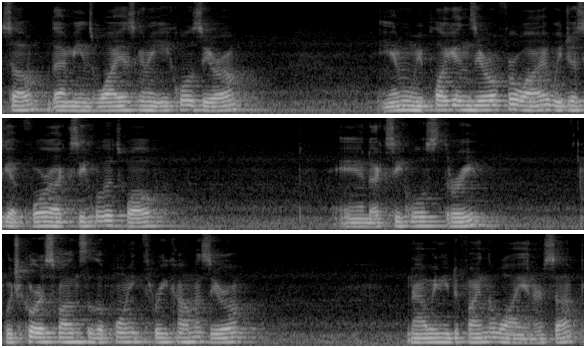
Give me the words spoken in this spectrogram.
So that means y is going to equal 0 and when we plug in 0 for y, we just get 4x equal to 12. And x equals 3, which corresponds to the point 3 comma 0. Now we need to find the y-intercept.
